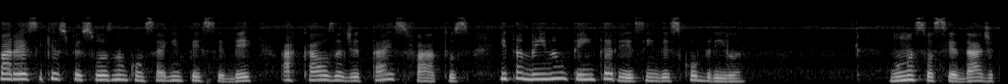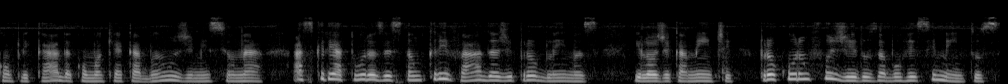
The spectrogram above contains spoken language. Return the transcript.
Parece que as pessoas não conseguem perceber a causa de tais fatos e também não têm interesse em descobri-la. Numa sociedade complicada como a que acabamos de mencionar, as criaturas estão crivadas de problemas e, logicamente, procuram fugir dos aborrecimentos.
